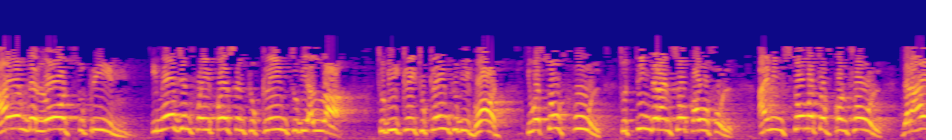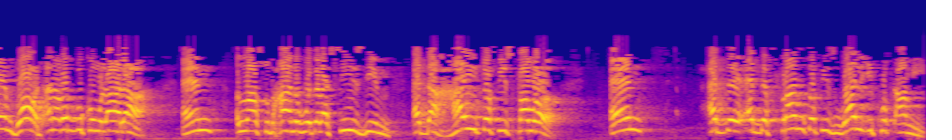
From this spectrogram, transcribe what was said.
I am the Lord Supreme. Imagine for a person to claim to be Allah, to be to claim to be God. He was so fool to think that I'm so powerful. I'm in so much of control that I am God. Ana Rabbukumul A'la. And Allah subhanahu wa ta'ala seized him at the height of his power. And at the, at the front of his well-equipped army.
